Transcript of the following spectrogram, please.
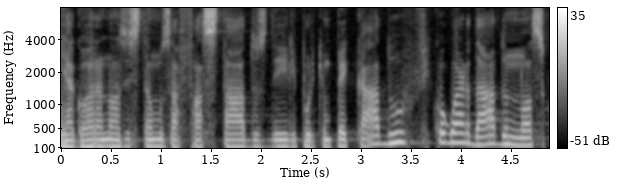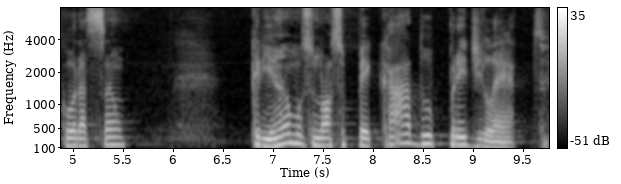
e agora nós estamos afastados dele, porque um pecado ficou guardado no nosso coração, criamos o nosso pecado predileto.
